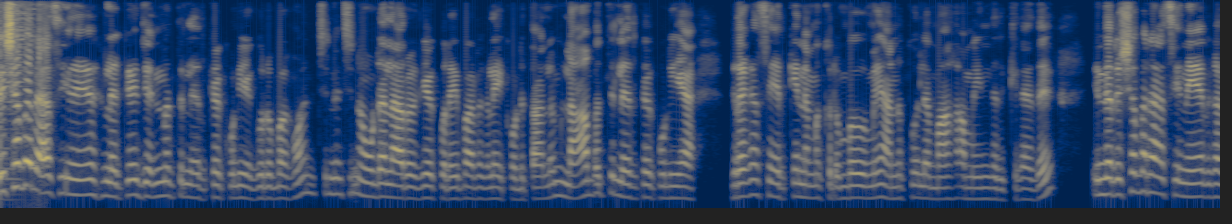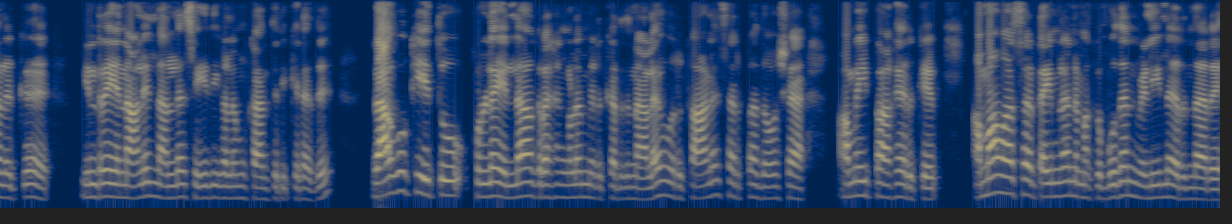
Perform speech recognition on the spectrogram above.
ரிஷபராசிரியர்களுக்கு ஜென்மத்தில் இருக்கக்கூடிய குரு பகவான் சின்ன சின்ன உடல் ஆரோக்கிய குறைபாடுகளை கொடுத்தாலும் லாபத்தில் இருக்கக்கூடிய கிரக சேர்க்கை நமக்கு ரொம்பவுமே அனுகூலமாக அமைந்திருக்கிறது. இந்த ரிஷபராசி நேயர்களுக்கு இன்றைய நாளில் நல்ல செய்திகளும் காத்திருக்கிறது. ராகு கேத்துக்குள்ள எல்லா கிரகங்களும் இருக்கிறதுனால ஒரு கால சர்ப்ப தோஷ அமைப்பாக இருக்கு. அமாவாசை டைம்ல நமக்கு புதன் வெளியில இருந்தாரு.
